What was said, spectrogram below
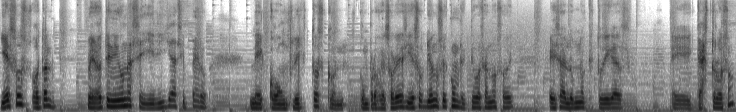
Y eso es otra, pero he tenido una seguidilla así, pero de conflictos con, con profesores. Y eso, yo no soy conflictivo, o sea, no soy ese alumno que tú digas eh, castroso,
